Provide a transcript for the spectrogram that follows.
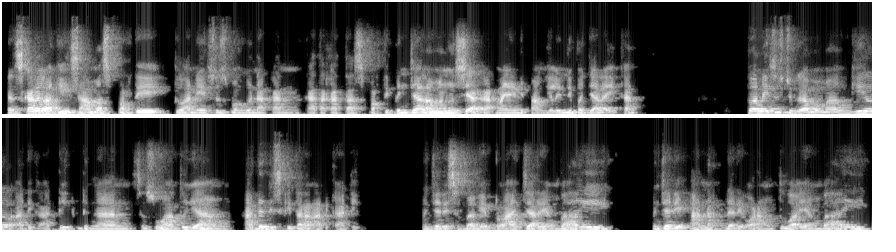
Dan sekali lagi, sama seperti Tuhan Yesus menggunakan kata-kata seperti penjala manusia karena yang dipanggil ini penjala ikan, Tuhan Yesus juga memanggil adik-adik dengan sesuatu yang ada di sekitaran adik-adik. Menjadi sebagai pelajar yang baik, menjadi anak dari orang tua yang baik,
